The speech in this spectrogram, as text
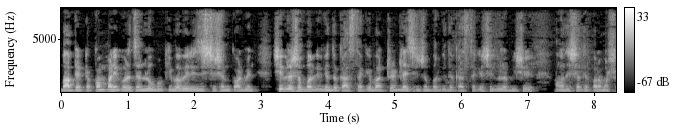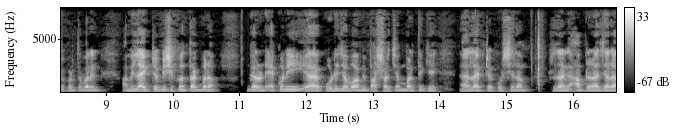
বা আপনি একটা কোম্পানি করেছেন লোগো কীভাবে রেজিস্ট্রেশন করবেন, সেগুলো সম্পর্কে কিন্তু কাজ থাকে বা ট্রেড লাইসেন্স সম্পর্কিত কাজ থাকে, সেগুলোর বিষয়ে আমাদের সাথে পরামর্শ করতে পারেন। আমি লাইভটা বেশিক্ষণ থাকব না। কারণ এখনই কোর্টে যাব, আমি বাসার চেম্বার থেকে লাইভটা করছিলাম। সুতরাং আপনারা যারা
